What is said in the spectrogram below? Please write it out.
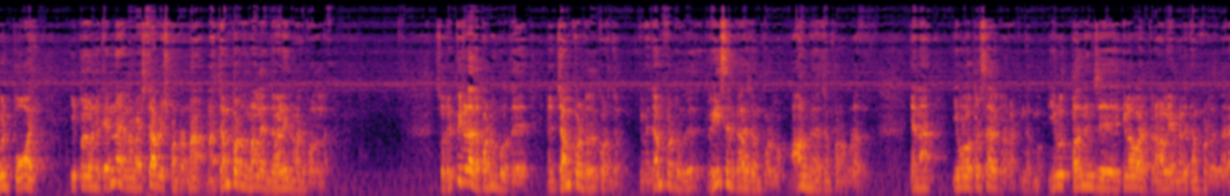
குட் பாய் இப்போ இவனுக்கு என்ன நம்ம எஸ்டாப்ளிஷ் பண்ணுறோன்னா நான் ஜம்ப் பண்ணுறதுனால எந்த வேலையும் நடக்க போகிறதில்ல ஸோ ரிப்பீட்டடாக இதை பண்ணும்போது இவன் ஜம்ப் பண்ணுறது குறைஞ்சிடும் இவன் ஜம்ப் பண்ணுறது ரீசனுக்காக ஜம்ப் பண்ணணும். ஆள் மேலே ஜம்ப் பண்ணக்கூடாது. ஏன்னா இவ்வளோ பெருசாக இருக்கிறவன் இந்த இருபத்தி இருபது பதினஞ்சு கிலோவாக இருக்கிற ஆள் என் மேலே ஜம்ப் பண்ணுறது வேற.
